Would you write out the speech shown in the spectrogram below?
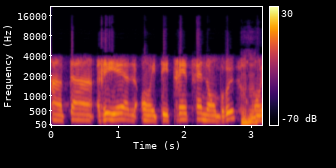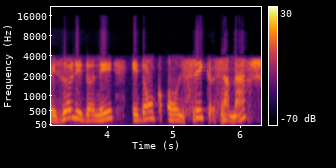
en temps réel ont été très, très nombreux. Mhm. On les a les données et donc on le sait que ça marche.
